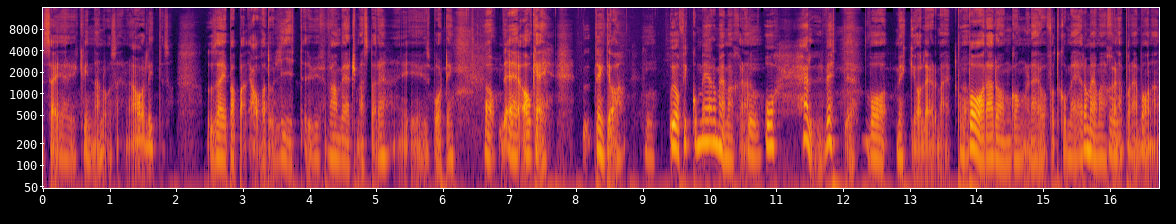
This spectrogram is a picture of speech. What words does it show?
säger kvinnan då. Här, ja, lite så. Då säger pappan, ja vadå lite, du är för fan världsmästare i sporting. Ja. Eh, Okej, tänkte jag. Mm. Och jag fick gå med de här människorna. Mm. Och helvete vad mycket jag lärde mig. På Ja. bara de gångerna jag har fått gå med de här människorna Mm. på den här banan.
